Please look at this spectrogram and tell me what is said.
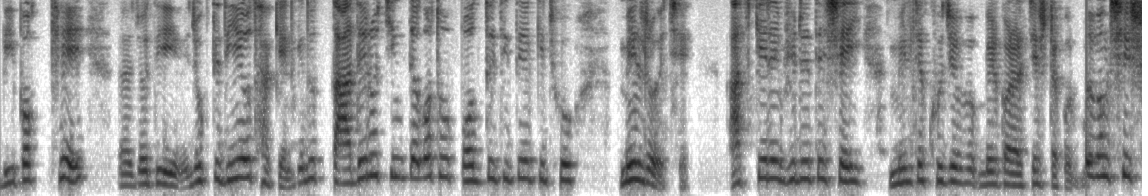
বিপক্ষে যদি যুক্তি দিয়েও থাকেন, কিন্তু তাদেরও চিন্তাগত পদ্ধতিতে কিছু মিল রয়েছে। আজকের এই ভিডিওতে সেই মিলটা খুঁজে বের করার চেষ্টা করব। এবং শিষ্য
